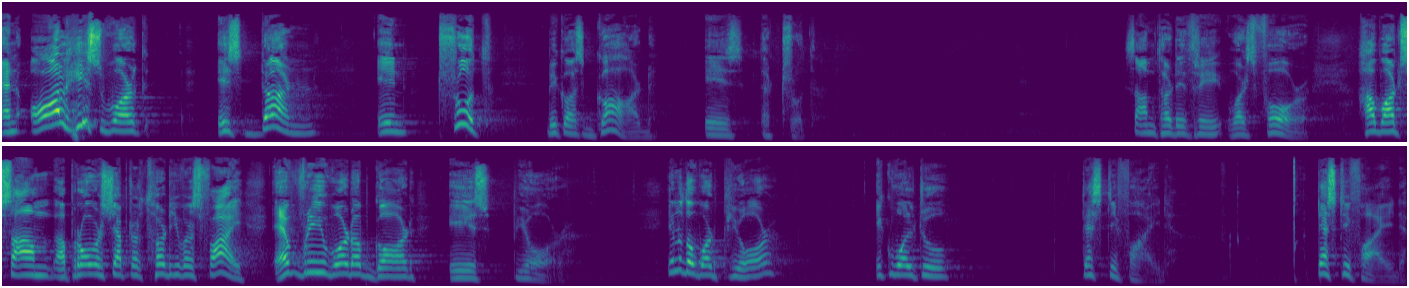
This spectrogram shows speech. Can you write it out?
and all his work is done in truth because God is the truth. Psalm 33, verse 4. How about Psalm, uh, Proverbs chapter 30, verse 5? Every word of God is pure. You know the word pure? Equal to testified. Testified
